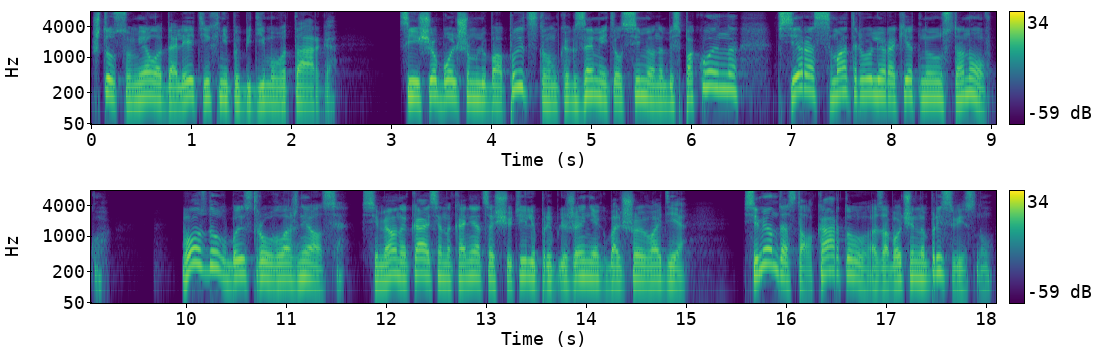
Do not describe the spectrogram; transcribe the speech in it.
что сумел одолеть их непобедимого тарга. С еще большим любопытством, как заметил Семен обеспокоенно, все рассматривали ракетную установку – Воздух быстро увлажнялся. Семен и Кася наконец ощутили приближение к большой воде. Семен достал карту, озабоченно присвистнул.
